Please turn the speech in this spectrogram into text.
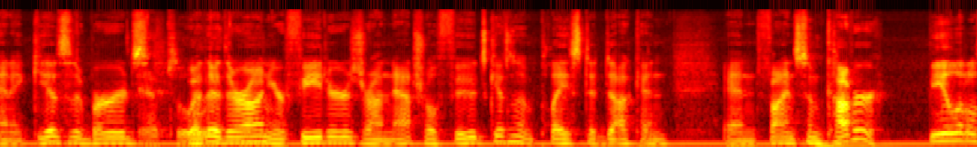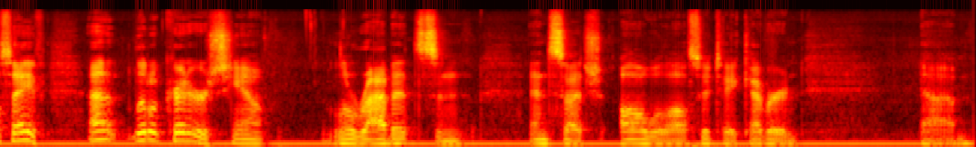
and it gives the birds Absolutely. whether they're on your feeders or on natural foods gives them a place to duck and and find some cover be a little safe. Uh, little critters you know little rabbits and and such all will also take cover. And um,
